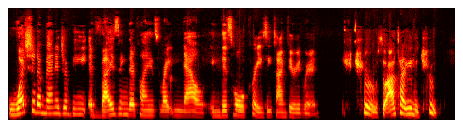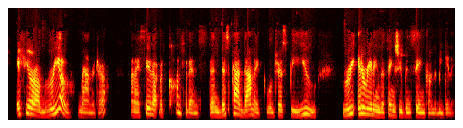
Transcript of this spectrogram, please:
What should a manager be advising their clients right now in this whole crazy time period we're in? True. So I'll tell you the truth. If you're a real manager, and I say that with confidence, then this pandemic will just be you reiterating the things you've been saying from the beginning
